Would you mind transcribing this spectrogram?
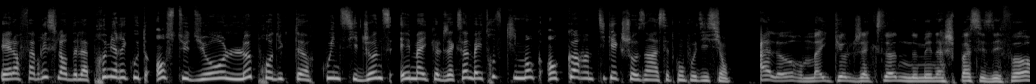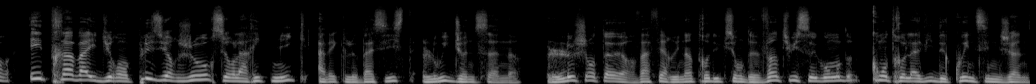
Et alors Fabrice, lors de la première écoute en studio, le producteur Quincy Jones et Michael Jackson, bah, ils trouvent qu'il manque encore un petit quelque chose hein, à cette composition. Alors Michael Jackson ne ménage pas ses efforts et travaille durant plusieurs jours sur la rythmique avec le bassiste Louis Johnson. Le chanteur va faire une introduction de 28 secondes contre l'avis de Quincy Jones.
